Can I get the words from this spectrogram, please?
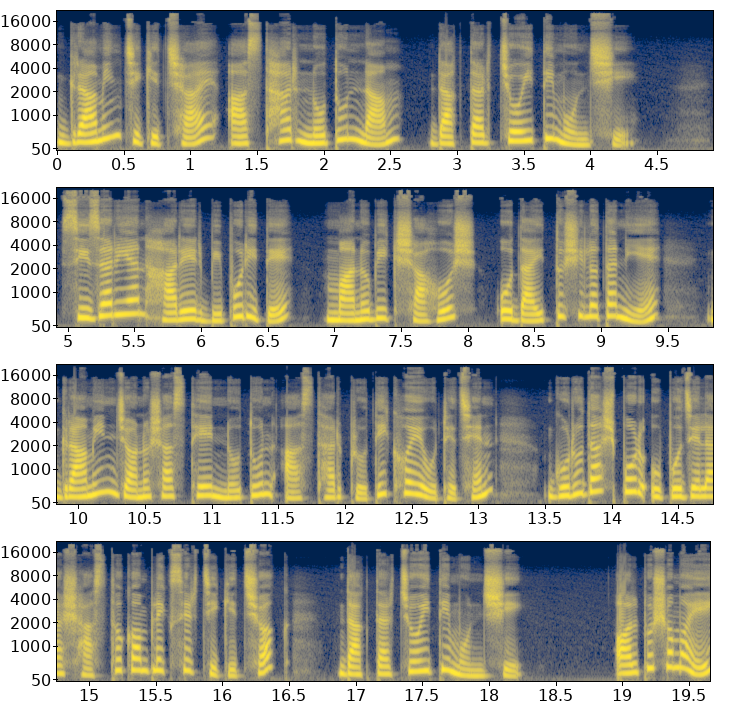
গ্রামীণ চিকিৎসায় আস্থার নতুন নাম ডাক্তার চৈতি মুন্সি। সিজারিয়ান হারের বিপরীতে মানবিক সাহস ও দায়িত্বশীলতা নিয়ে গ্রামীণ জনস্বাস্থ্যে নতুন আস্থার প্রতীক হয়ে উঠেছেন গুরুদাসপুর উপজেলা স্বাস্থ্য কমপ্লেক্সের চিকিৎসক ডাক্তার চৈতি মুন্সি। অল্প সময়েই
